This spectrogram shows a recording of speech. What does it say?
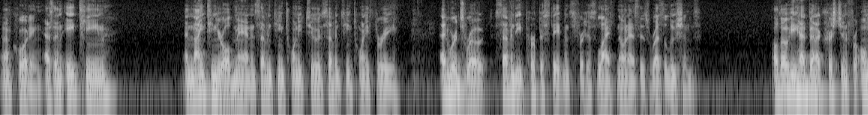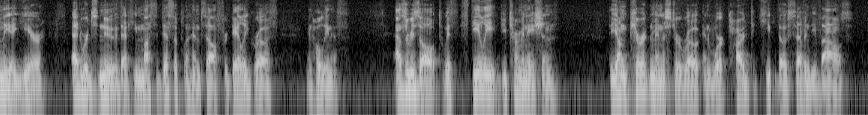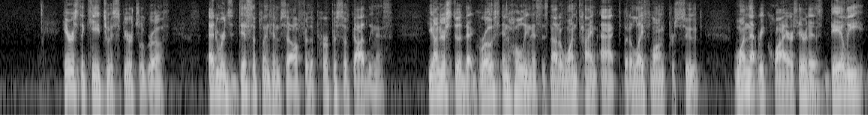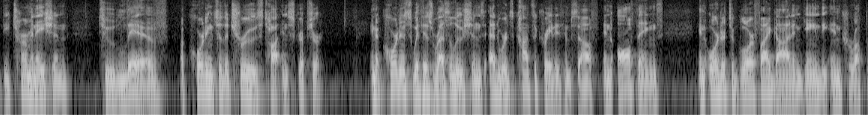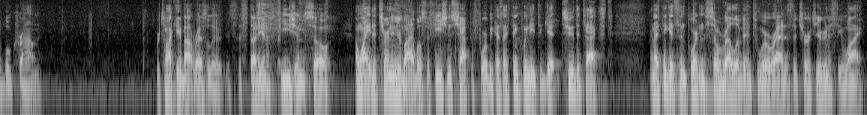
And I'm quoting As an 18 and 19 year old man in 1722 and 1723, Edwards wrote 70 purpose statements for his life known as his resolutions. Although he had been a Christian for only a year, Edwards knew that he must discipline himself for daily growth in holiness. As a result, with steely determination, the young Puritan minister wrote and worked hard to keep those 70 vows. Here is the key to his spiritual growth. Edwards disciplined himself for the purpose of godliness. He understood that growth in holiness is not a one time act, but a lifelong pursuit, one that requires, here it is, daily determination to live according to the truths taught in Scripture. In accordance with his resolutions, Edwards consecrated himself in all things in order to glorify God and gain the incorruptible crown. We're talking about resolute. It's the study in Ephesians. So I want you to turn in your Bibles, Ephesians chapter 4, because I think we need to get to the text. And I think it's important, so relevant to where we're at as a church. You're going to see why.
